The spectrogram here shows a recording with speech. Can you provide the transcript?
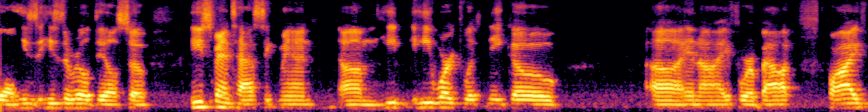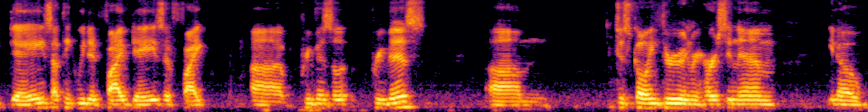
yeah. He's he's the real deal. So he's fantastic, man. Um, he he worked with Nico uh, and I for about five days. I think we did five days of fight uh, previs previs, um, just going through and rehearsing them. You know,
